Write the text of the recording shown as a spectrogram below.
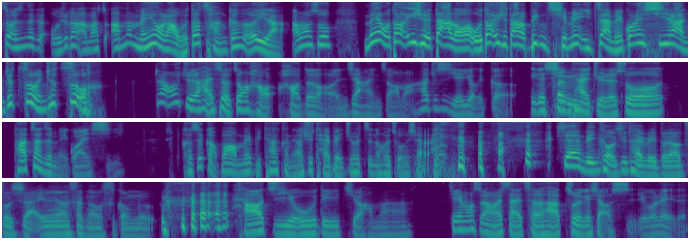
重点是那个，我就跟阿妈说，阿妈没有啦，我到长庚而已啦。阿妈说没有，我到医学大楼，我到医学大楼比你前面一站，没关系啦，你就坐你就坐。对啊，我觉得还是有这种好好的老人家，你知道吗？他就是也有一个一个心态，觉得说他站着没关系，可是搞不好 maybe 他可能要去台北，就会真的会坐下来，现在林口去台北都要坐下来，因为要上高速公路。超级无敌久，好吗？今天风水好会塞车，还要坐一个小时，有个累的。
